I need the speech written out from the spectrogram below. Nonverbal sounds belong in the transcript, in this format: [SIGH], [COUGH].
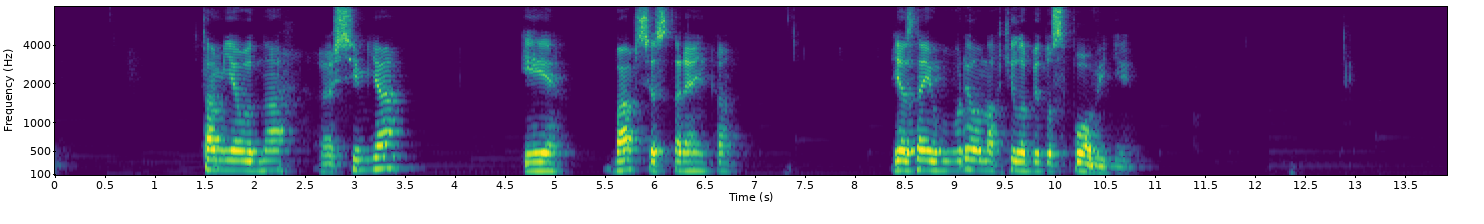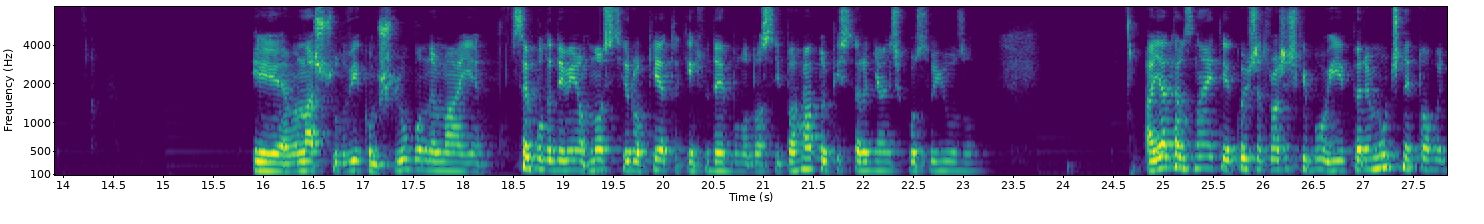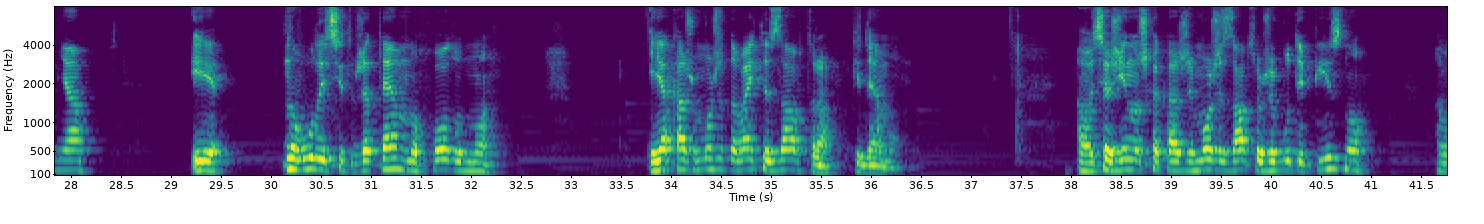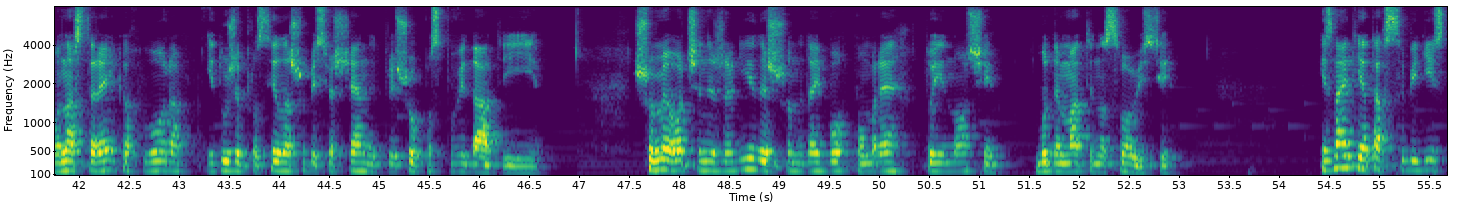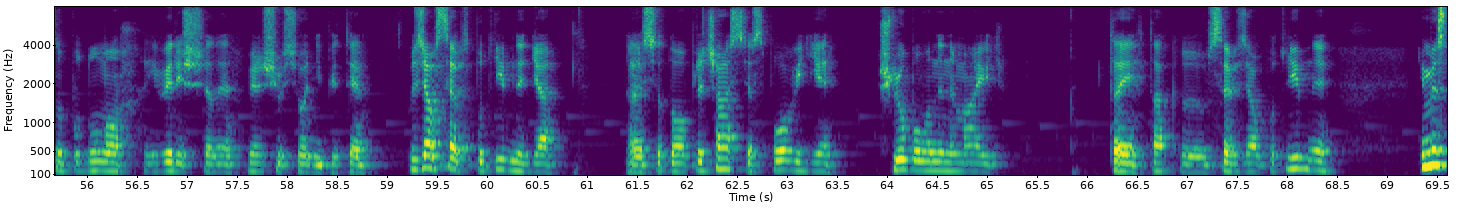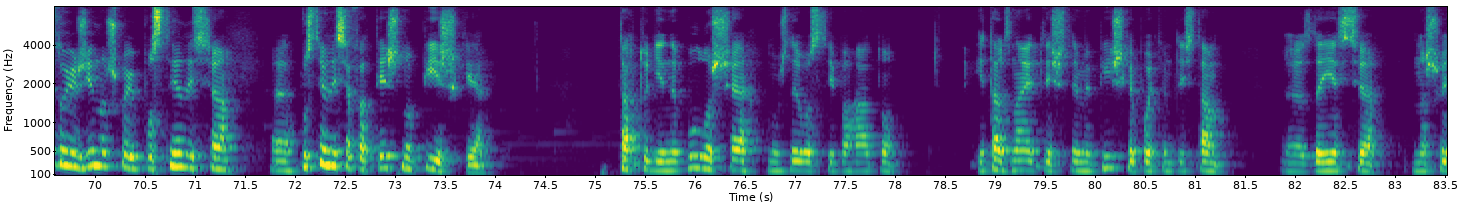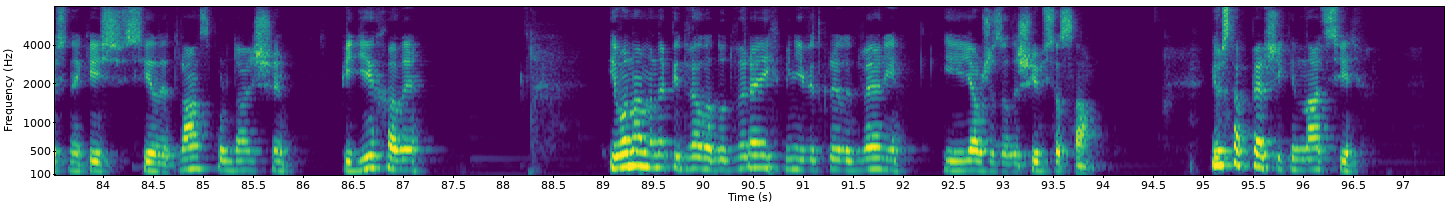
Там є одна е, сім'я і бабця старенька. Я з нею говорила, вона хотіла би до сповіді. І вона з чоловіком шлюбу не має. Це були 90-ті роки, таких людей було досить багато після Радянського Союзу. А я так, знаєте, якось вже трошечки був і перемучений того дня, і на вулиці вже темно, холодно. І я кажу, може, давайте завтра підемо. А оця жіночка каже, може, завтра вже буде пізно, а вона старенька, хвора, і дуже просила, щоб священник прийшов посповідати її. Що ми, отче, не жаліли, що, не дай Бог, помре тої ночі, буде мати на совісті. І знаєте, я так собі дійсно подумав і вирішив, вирішив сьогодні піти. Взяв все потрібне для е, святого причастя, сповіді, шлюбу вони не мають. Та й так е, все взяв потрібне. І ми з тою жіночкою пустилися, е, пустилися фактично пішки. Так тоді не було ще можливостей багато. І так, знаєте, йшли ми пішки, потім десь там, е, здається, на щось на якийсь сіли транспорт далі, під'їхали. І вона мене підвела до дверей, мені відкрили двері, і я вже залишився сам. І ось так в першій кімнаті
